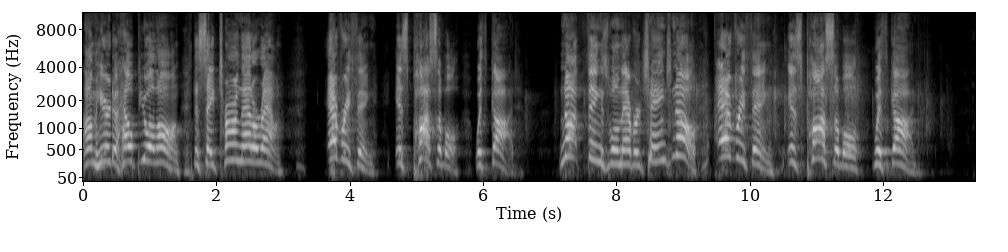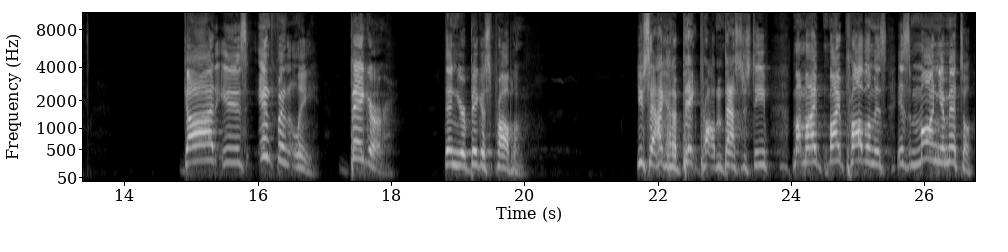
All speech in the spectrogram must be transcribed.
I'm here to help you along to say, turn that around. Everything is possible with God. Not things will never change. No, everything is possible with God. God is infinitely bigger than your biggest problem. You say, I got a big problem, Pastor Steve. My, my, my problem is, is monumental.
